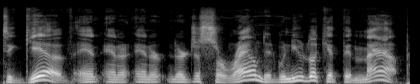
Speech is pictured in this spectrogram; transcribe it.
to give, and and and they're just surrounded. When you look at the map,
